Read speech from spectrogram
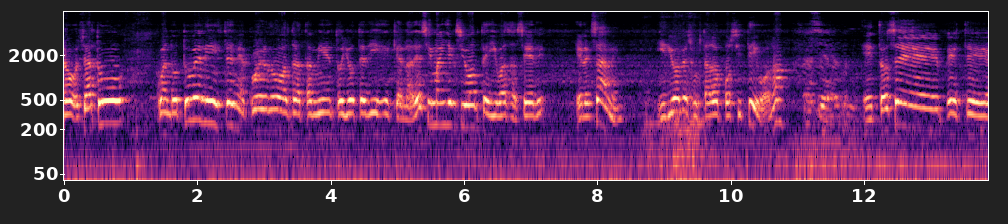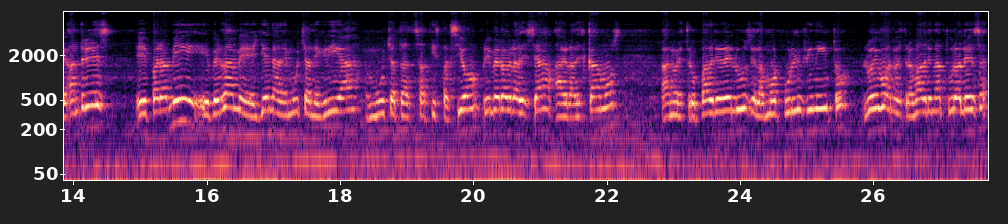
Claro, o sea, tú, cuando tú veniste, me acuerdo al tratamiento, yo te dije que a la décima inyección te ibas a hacer el examen y dio resultado positivo, ¿no? Así es. Entonces, este, Andrés, eh, para mí, eh, verdad, me llena de mucha alegría, mucha satisfacción. Primero agradezcamos a nuestro Padre de Luz, el amor puro e infinito, luego a nuestra Madre Naturaleza,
